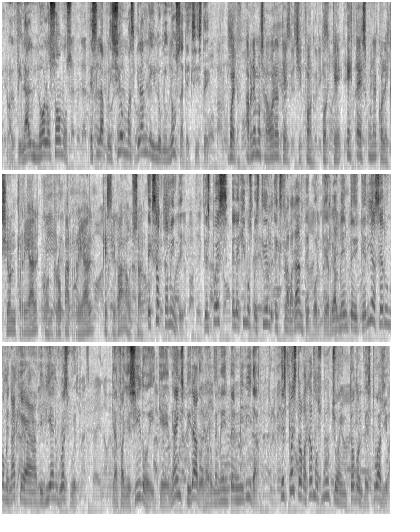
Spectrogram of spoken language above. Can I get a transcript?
pero al final no lo somos. Es la prisión más grande y luminosa que existe. Bueno, hablemos ahora del chifón, porque esta es una colección real con ropa real que se va a usar. Exactamente. Después elegimos vestir extravagante porque realmente quería hacer un homenaje a Vivienne Westwood, que ha fallecido y que me ha inspirado enormemente en mi vida. Después trabajamos mucho en todo el vestuario,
